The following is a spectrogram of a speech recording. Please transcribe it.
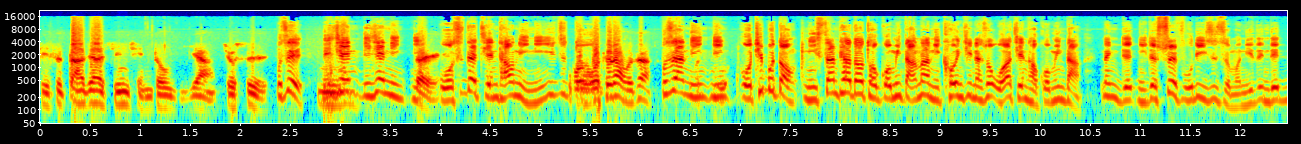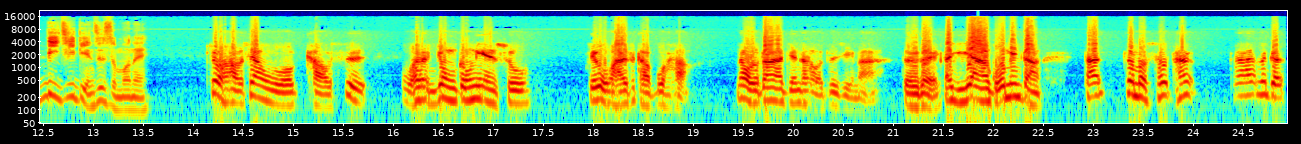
其实大家的心情都一样，就是不是林先林先你你我是在检讨你，你一直我我知道我知道，不是啊，你你我听不懂，你三票都投国民党，那你扣音进来说我要检讨国民党，那你的你的说服力是什么？你的你的利基点是什么呢？就好像我考试我很用功念书，结果我还是考不好，那我当然要检讨我自己嘛，对不对？那一样啊，国民党。他这么说，他他那个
